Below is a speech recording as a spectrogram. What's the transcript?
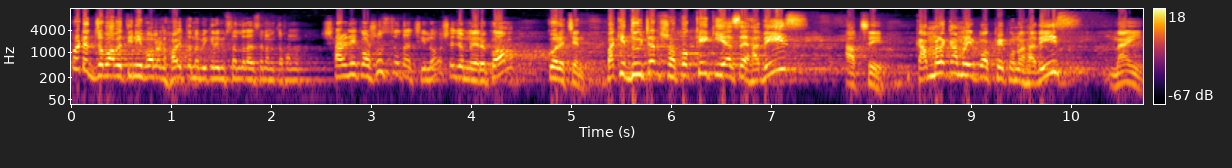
ওটার জবাবে তিনি বলেন, হয়তো নবী করিম সাল্লাহ সাল্লাম তখন শারীরিক অসুস্থতা ছিল, সেজন্য এরকম করেছেন। বাকি দুইটার সপক্ষে কি আছে হাদিস? আছে। কামড়া কামড়ির পক্ষে কোনো হাদিস নাই।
